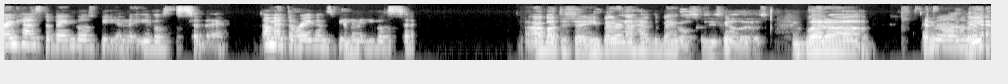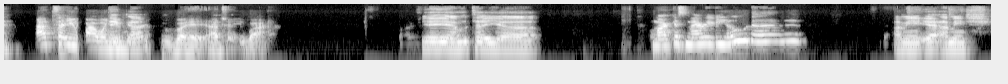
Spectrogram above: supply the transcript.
Frank has the Bengals beating the Eagles today. I meant the Ravens beating the Eagles today. I'm about to say he better not have the Bengals because he's gonna lose. But uh, And but yeah, I'll tell you why when you Think, go ahead. I'll tell you why. yeah, yeah. I'm gonna tell you. Uh, Marcus Mariota. I mean, yeah, I mean, sh-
